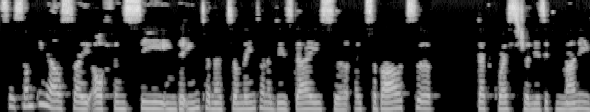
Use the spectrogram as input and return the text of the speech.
So something else I often see in the internet, on the internet these days, uh, it's about uh, that question, is it money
